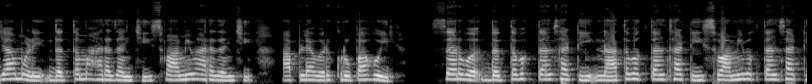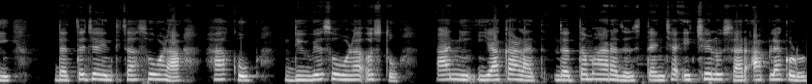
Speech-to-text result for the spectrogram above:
ज्यामुळे दत्त महाराजांची स्वामी महाराजांची आपल्यावर कृपा होईल. सर्व दत्तभक्तांसाठी नाथभक्तांसाठी स्वामी भक्तांसाठी दत्त जयंतीचा सोहळा हा खूप दिव्य सोहळा असतो. आणि या काळात दत्त महाराजच त्यांच्या इच्छेनुसार आपल्याकडून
